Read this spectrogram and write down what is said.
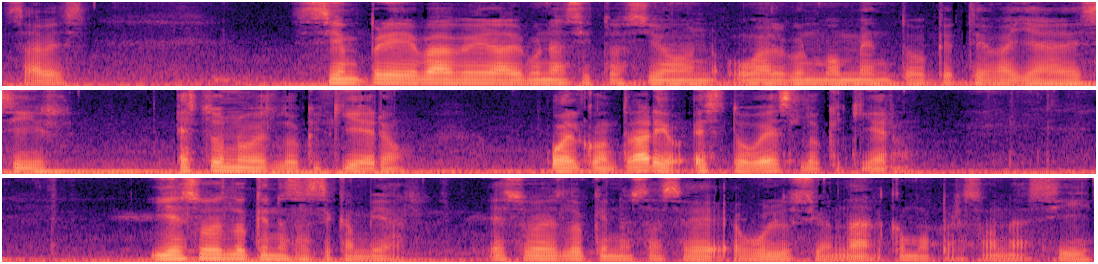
¿sabes? Siempre va a haber alguna situación o algún momento que te vaya a decir, esto no es lo que quiero, o al contrario, esto es lo que quiero. Y eso es lo que nos hace cambiar. Eso es lo que nos hace evolucionar como personas y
